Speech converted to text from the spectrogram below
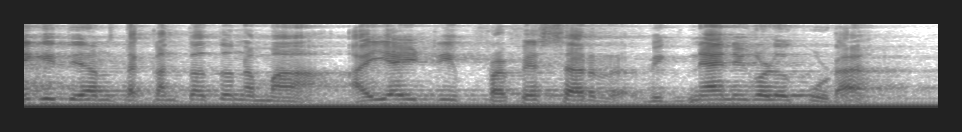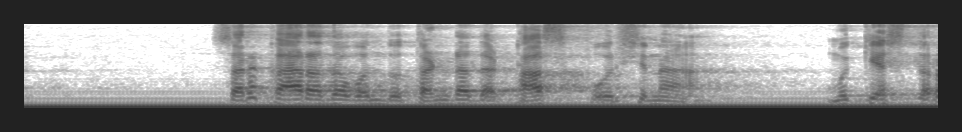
ಆಗಿದೆ ಅಂತಕ್ಕಂಥದ್ದು ನಮ್ಮ ಐ ಐ ಟಿ ಪ್ರೊಫೆಸರ್ ವಿಜ್ಞಾನಿಗಳು ಕೂಡ ಸರ್ಕಾರದ ಒಂದು ತಂಡದ ಟಾಸ್ಕ್ ಫೋರ್ಸಿನ ಮುಖ್ಯಸ್ಥರ,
